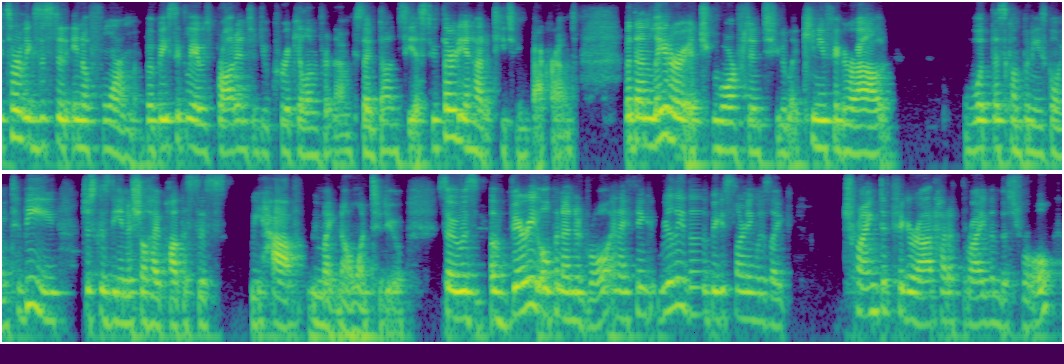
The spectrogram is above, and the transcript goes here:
it sort of existed in a form, but basically I was brought in to do curriculum for them because I'd done CS230 and had a teaching background. But then later it morphed into like, can you figure out what this company is going to be? Just because the initial hypothesis we have, we might not want to do. So it was a very open ended role. And I think really the biggest learning was like, trying to figure out how to thrive in this role.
